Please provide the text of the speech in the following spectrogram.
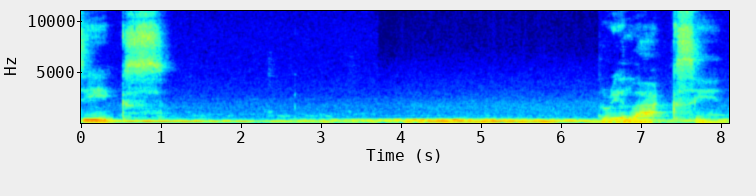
Six, relaxing,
